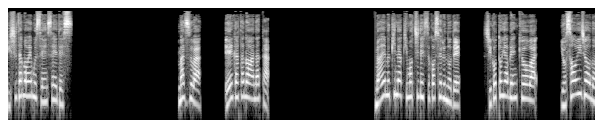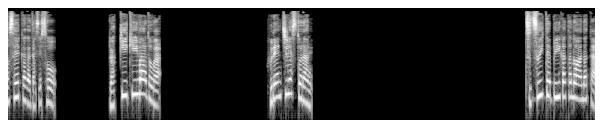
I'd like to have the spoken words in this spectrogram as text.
石田の M 先生です。まずは、A 型のあなた。前向きな気持ちで過ごせるので、仕事や勉強は予想以上の成果が出せそう。ラッキーキーワードは、フレンチレストラン。続いて B 型のあなた。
